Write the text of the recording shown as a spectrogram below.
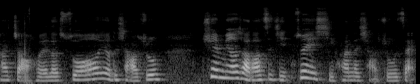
他找回了所有的小猪，却没有找到自己最喜欢的小猪仔。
